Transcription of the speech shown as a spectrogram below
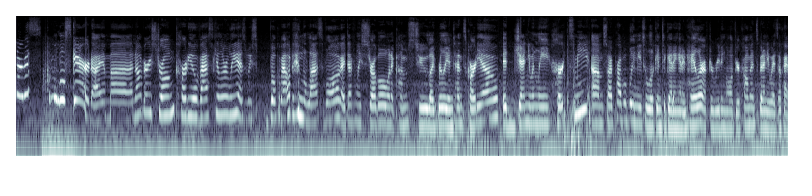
nervous. I'm a little scared. I am uh, not very strong cardiovascularly, as we spoke about in the last vlog. I definitely struggle when it comes to like really intense cardio. It genuinely hurts me, um, so I probably need to look into getting an inhaler after reading all of your comments. But anyways, okay,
